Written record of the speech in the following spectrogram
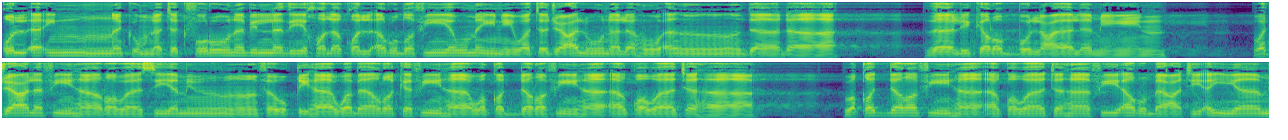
قل أئنكم لتكفرون بالذي خلق الأرض في يومين وتجعلون له أندادا. ذلك رب العالمين. وجعل فيها رواسي من فوقها وبارك فيها وقدر فيها أقواتها وقدر فيها أقواتها في أربعة أيام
